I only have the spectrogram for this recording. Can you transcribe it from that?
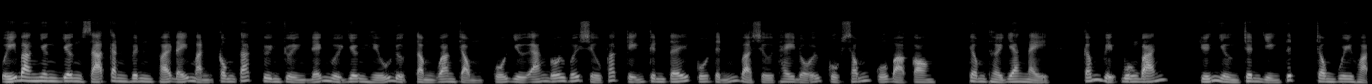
Ủy ban Nhân dân xã Canh Vinh phải đẩy mạnh công tác tuyên truyền để người dân hiểu được tầm quan trọng của dự án đối với sự phát triển kinh tế của tỉnh và sự thay đổi cuộc sống của bà con. Trong thời gian này, cấm việc buôn bán, chuyển nhượng trên diện tích trong quy hoạch.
